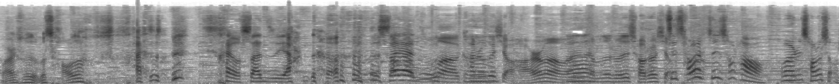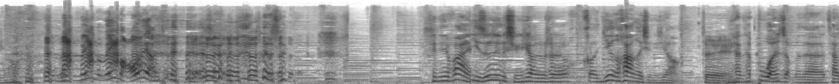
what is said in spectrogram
完了说怎么曹操 还是 还有三只眼的，三眼猪嘛，看着个小孩嘛，完了嗯。他们都说这曹操小这曹操这曹操，同样是曹操小时候，没没没毛病。天津饭一直这个形象就是很硬汉的形象，对。你，看他不管怎么的，他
